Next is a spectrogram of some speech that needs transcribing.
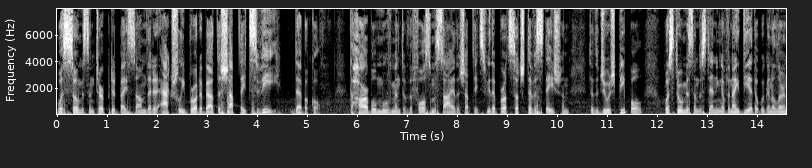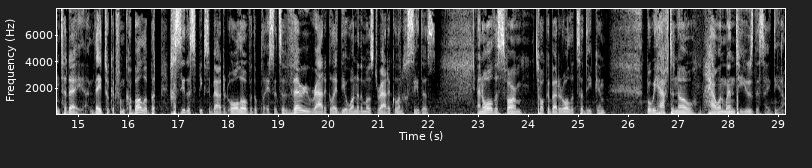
was so misinterpreted by some that it actually brought about the Shabtai Tzvi debacle the horrible movement of the false Messiah, the Shabtai Tzvi, that brought such devastation to the Jewish people, was through misunderstanding of an idea that we're going to learn today. And they took it from Kabbalah, but Chassidus speaks about it all over the place. It's a very radical idea, one of the most radical in Chassidus. And all the Svarim talk about it, all the tzaddikim. But we have to know how and when to use this idea.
